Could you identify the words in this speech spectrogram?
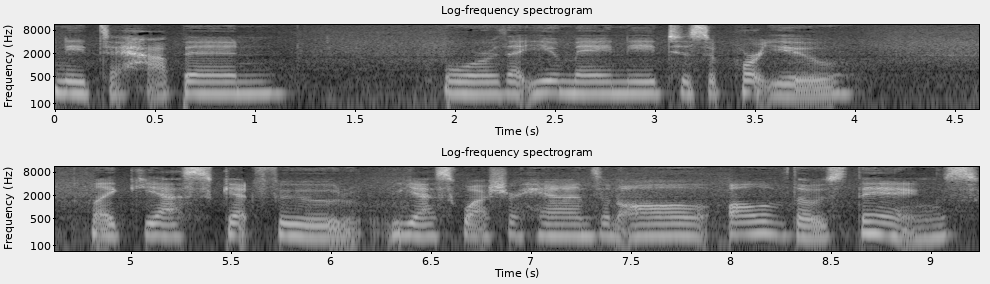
need to happen or that you may need to support you. Like yes get food yes wash your hands and all all of those things.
